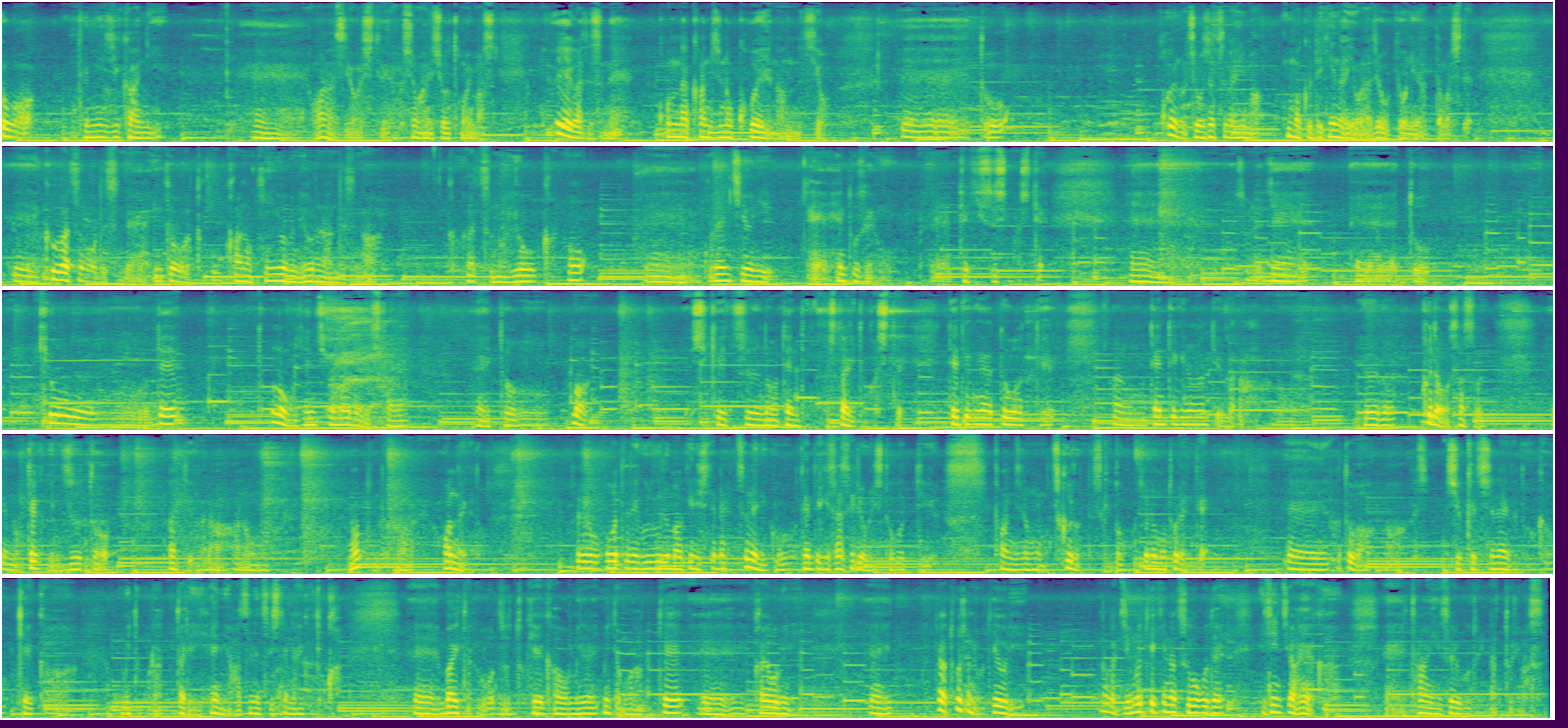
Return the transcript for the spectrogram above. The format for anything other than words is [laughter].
今日は手短に、えー、お話をしておしまいにしようと思います。声がですねこんな感じの声なんですよ。えー、と声の調節が今うまくできないような状況になってまして、えー、9月のですね今日は10日の金曜日の夜なんですが9月の8日の、えー、午前中に、えー、扁桃腺を、えー、摘出しまして、えー、それでえっ、と今日で今日の午前中までですかね。えっ、とまあ止血の点滴をしたりとかして点滴がやって終わってあの点滴の何て言うかなあのいろいろ管を刺すの手首にずっと何て言うかなあの何て言うんだろうな分かんないけどそれを包丁でぐるぐる巻きにしてね常にこう点滴させるようにしとくっていう感じのものを作るんですけどそれも取れて、えー、あとは、まあ、出血しないかどうかを経過を見てもらったり変に発熱してないかとかえー、バイタルをずっと経過を見てもらって、えー、火曜日に、えー、当初の予定よりなんか事務的な都合で1日早く、えー、退院することになっております。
